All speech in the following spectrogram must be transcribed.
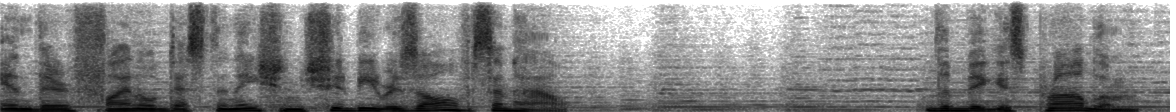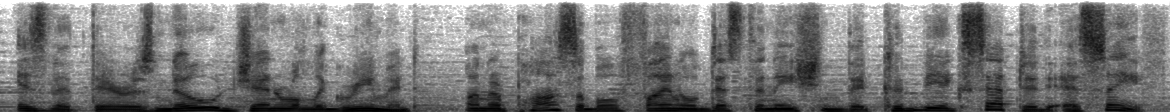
and their final destination should be resolved somehow. The biggest problem is that there is no general agreement on a possible final destination that could be accepted as safe.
